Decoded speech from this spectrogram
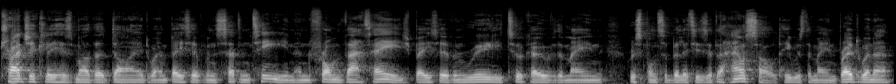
Tragically, his mother died when Beethoven was 17, and from that age, Beethoven really took over the main responsibilities of the household. He was the main breadwinner.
